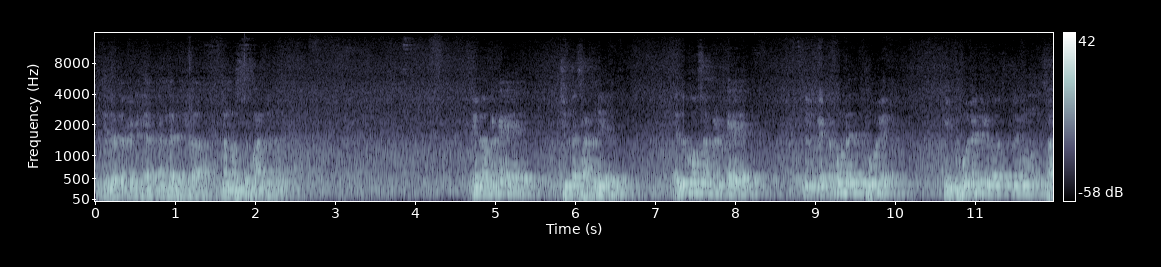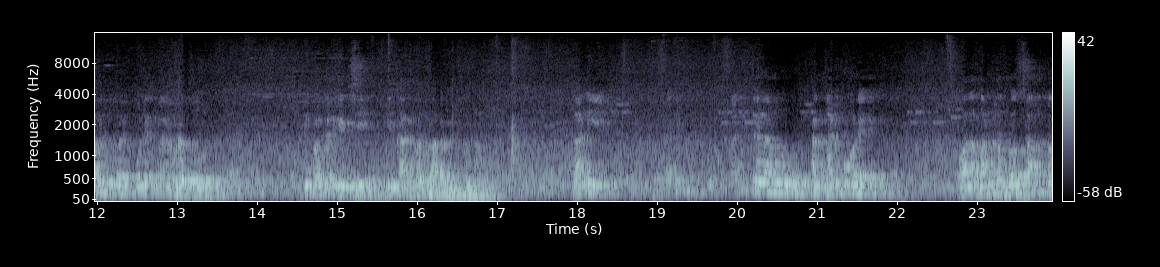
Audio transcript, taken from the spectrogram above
జితేందర్ రెడ్డి గారికి అందరికీ నేను ఒకటే చిన్న సందేహం. ఎందుకోసం అంటే మేము పెట్టుకున్నది పూలే. ఈ పూలని ఈరోజు మేము సావిత్రిబాయి పూలే రోజు దీపం కలిగించి ఈ కార్యక్రమం ప్రారంభించుకున్నాం. కానీ సావిత్రి గారు అది పడిపోలే. వాళ్ళ భర్త ప్రోత్సాహంతో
